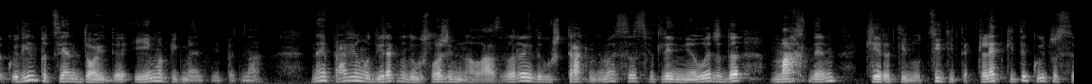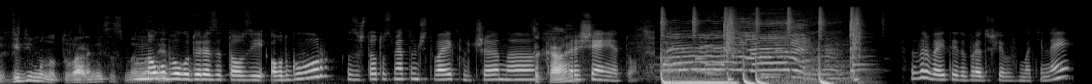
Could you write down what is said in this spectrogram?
Ако един пациент дойде и има пигментни петна, не е правилно директно да го сложим на лазера и да го штракнем с светлинния лъч, да махнем кератиноцитите, клетките, които са видимо натоварени с меланин. Много благодаря за този отговор, защото смятам, че това е ключа на е. решението. Здравейте и добре дошли в Матине.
